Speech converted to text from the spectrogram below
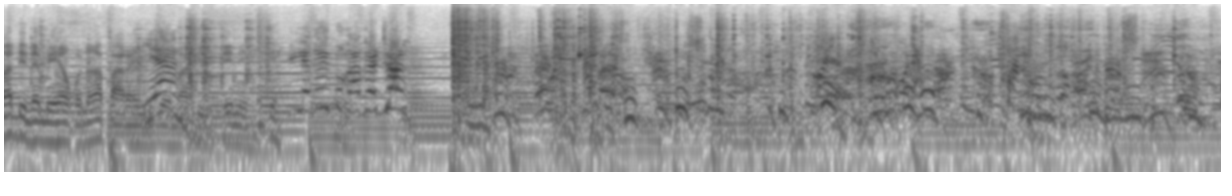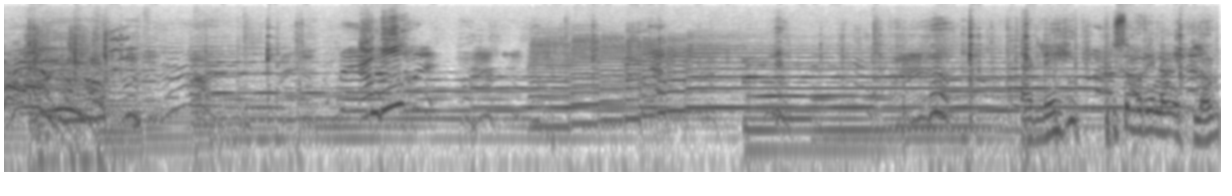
nga, dinamihan ko na nga para hindi Yan. mabitin eh. Ilagay mo kagad dyan! Andy? Darling, gusto mo rin ng itlog?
